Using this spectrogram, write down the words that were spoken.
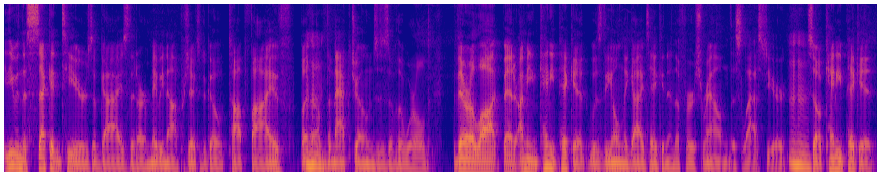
even the second tiers of guys that are maybe not projected to go top five, but um, the Mac Joneses of the world. They're a lot better. I mean, Kenny Pickett was the only guy taken in the first round this last year. So Kenny Pickett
